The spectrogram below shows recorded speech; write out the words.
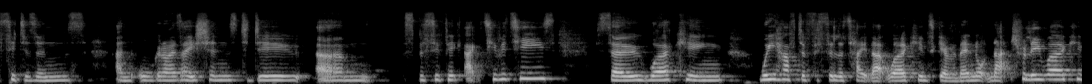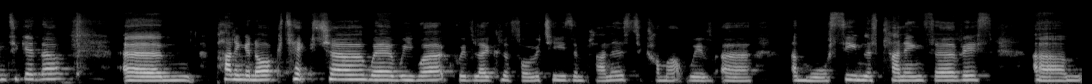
citizens and organisations to do um, specific activities. So, working, we have to facilitate that working together. They're not naturally working together. Um, planning and architecture, where we work with local authorities and planners to come up with uh, a more seamless planning service. Um,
